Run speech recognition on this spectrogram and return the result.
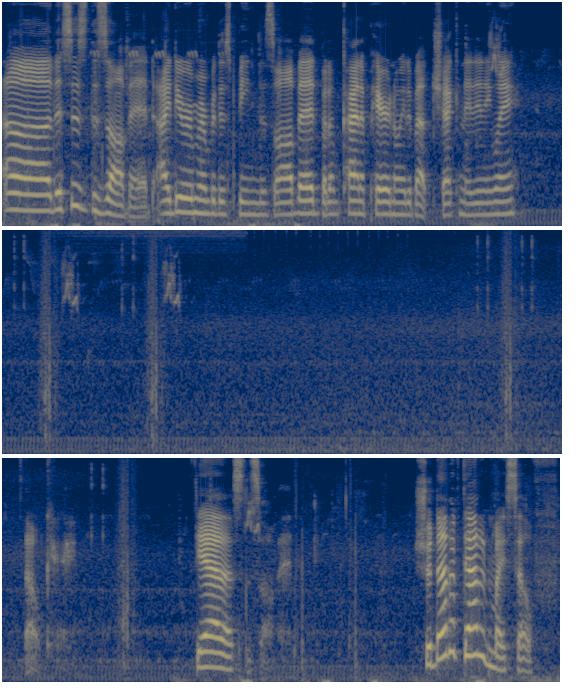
Uh, this is the Zaved. I do remember this being the Zaved, but I'm kind of paranoid about checking it anyway. Okay. Yeah, that's the Zaved. Should not have doubted myself.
